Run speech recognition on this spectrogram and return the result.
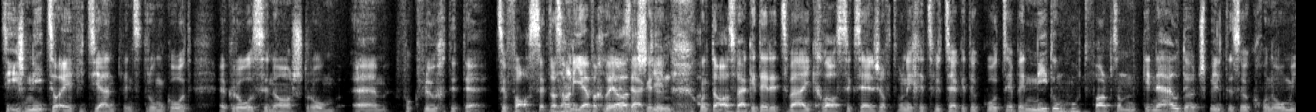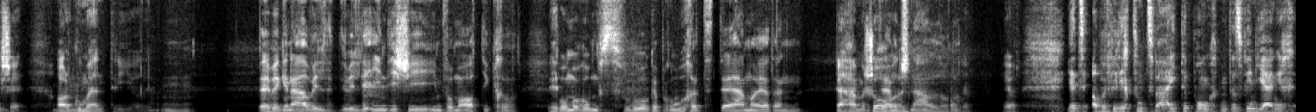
Sie ist nicht so effizient, wenn es darum geht, einen grossen Anstrom ähm, von Geflüchteten zu fassen. Das habe ich einfach Ja, sagen. stimmt. Und das wegen dieser Zweiklassengesellschaft, wo ich jetzt würde sagen, dort geht es eben nicht um Hautfarbe, sondern genau dort spielt das ökonomische Argument rein. Oder? Eben genau, weil, weil der indische Informatiker, wo wir ums Verwogen brauchen, den haben wir ja dann Den haben wir schon, den haben wir schnell, oder? Ja. Jetzt aber vielleicht zum zweiten Punkt, und das finde ich eigentlich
